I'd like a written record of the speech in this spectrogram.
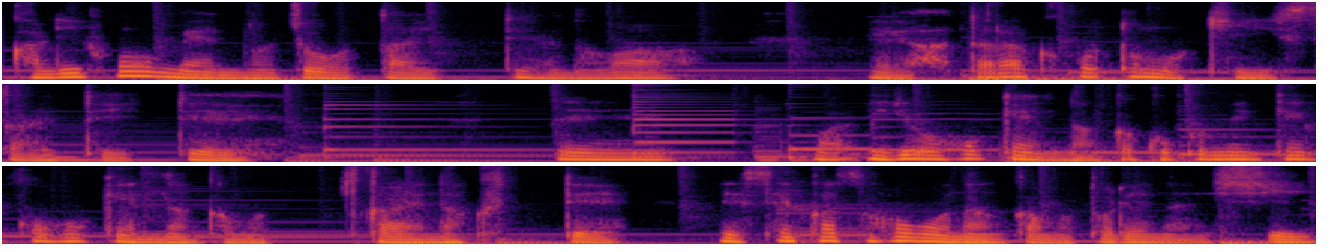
仮方面の状態っていうのは、え、働くことも禁止されていてで、まあ、医療保険なんか国民健康保険なんかも使えなくってで生活保護なんかも取れないし、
